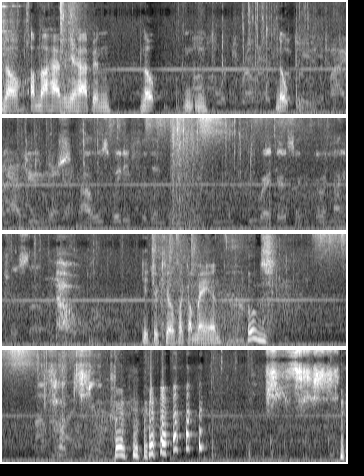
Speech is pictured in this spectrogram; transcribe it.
no, I'm not having it happen. Nope. Mm-mm. 4 drone has Nope. located the biohazard Dude, container. I was waiting for them to be right there so I can throw a nitrous up. No. Get your kills like a man. Oops. Fuck you, piece.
